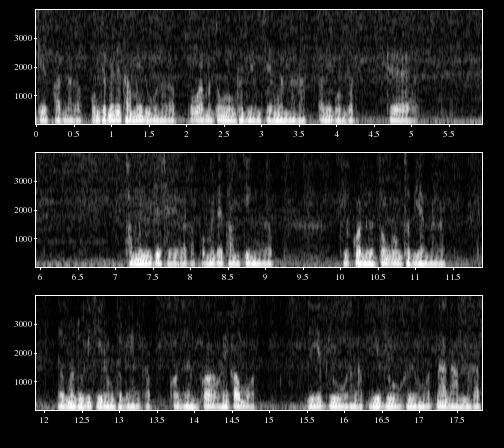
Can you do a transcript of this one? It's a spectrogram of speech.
เกตพันนะครับ ผมจะไม่ได้ทำให้ดูนะครับ เพราะว่ามันต้องลงทะเบียนเสียเงินนะครับ อันนี้ผมจะแค่ทำให้ดูเฉยๆนะครับ ผมไม่ได้ทำจริงนะครับ คือก่อนอื่นต้องลงทะเบียนนะครับ เดี๋ยวมาดูวิธีลงทะเบียนครับก่อนอื่นก็ให้เข้าโหมด DFU นะครับ DFU คือโหมดหน้าดำนะครับ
